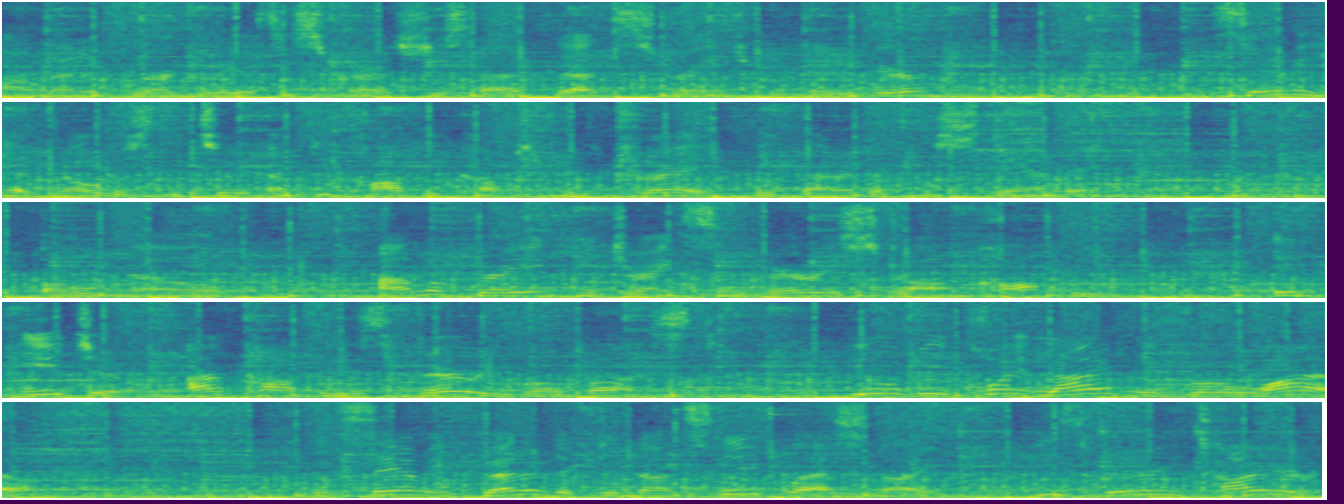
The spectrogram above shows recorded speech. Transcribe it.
commented Gregory as he scratched his head. That's strange behavior. Sammy had noticed the two empty coffee cups from the tray where Benedict was standing. Oh no, I'm afraid he drank some very strong coffee. In Egypt, our coffee is very robust. He will be quite lively for a while. But Sammy, Benedict did not sleep last night. He's very tired.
